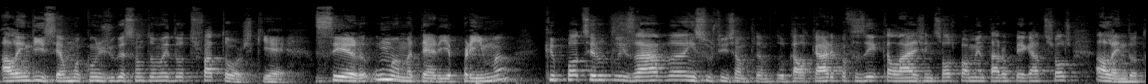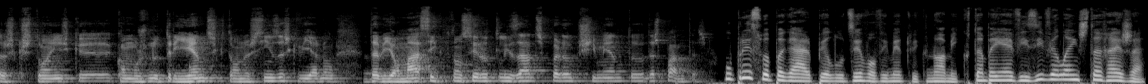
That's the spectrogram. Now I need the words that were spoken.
Além disso, é uma conjugação também de outros fatores, que é ser uma matéria-prima que pode ser utilizada em substituição, por exemplo, do calcário para fazer calagem de solos, para aumentar o pH dos solos, além de outras questões que, como os nutrientes que estão nas cinzas, que vieram da biomassa e que estão a ser utilizados para o crescimento das plantas. O preço a pagar pelo desenvolvimento económico também é visível em Estarreja,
